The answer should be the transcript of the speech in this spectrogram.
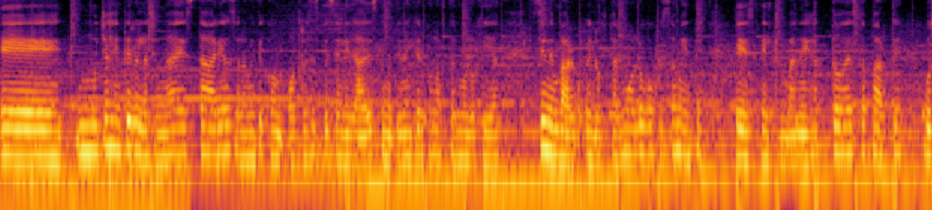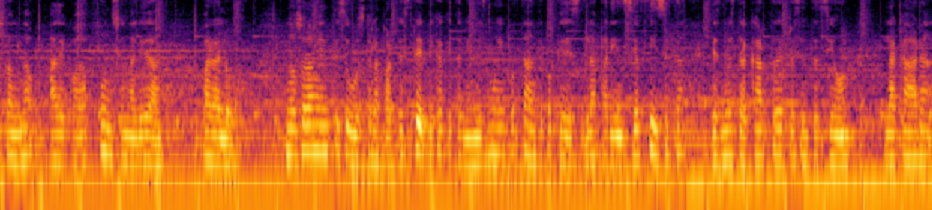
Eh, mucha gente relaciona esta área solamente con otras especialidades que no tienen que ver con la oftalmología. Sin embargo, el oftalmólogo justamente es el que maneja toda esta parte buscando una adecuada funcionalidad para el ojo. No solamente se busca la parte estética, que también es muy importante porque es la apariencia física, es nuestra carta de presentación, la cara,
